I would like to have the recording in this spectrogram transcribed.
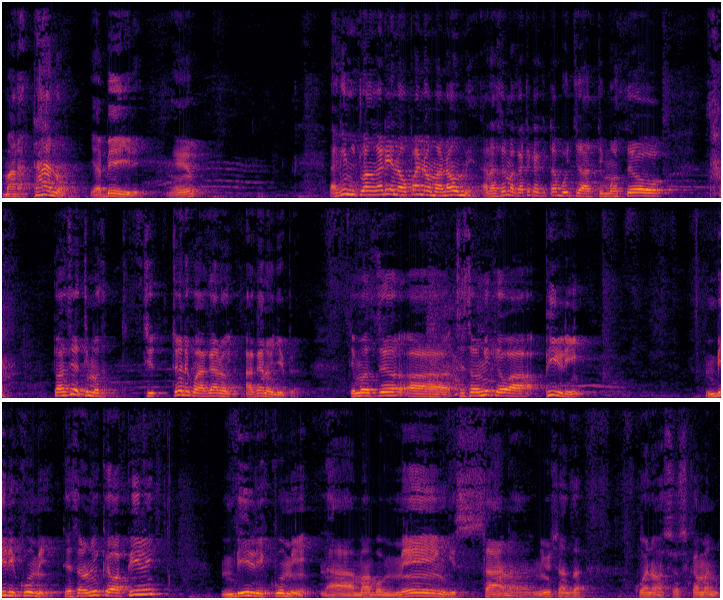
mara tano ya bei ile. Eh? Lakini tuangalie na upande wa wanaume. Anasema katika kitabu cha Timotheo tuanzie Timotheo twende kwa agano agano jipya. Timotheo uh, Tesalonike wa pili 2:10 Tesalonike wa pili 2:10 na mambo mengi sana. Nimeshaanza kuwa na wasiwasi kama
